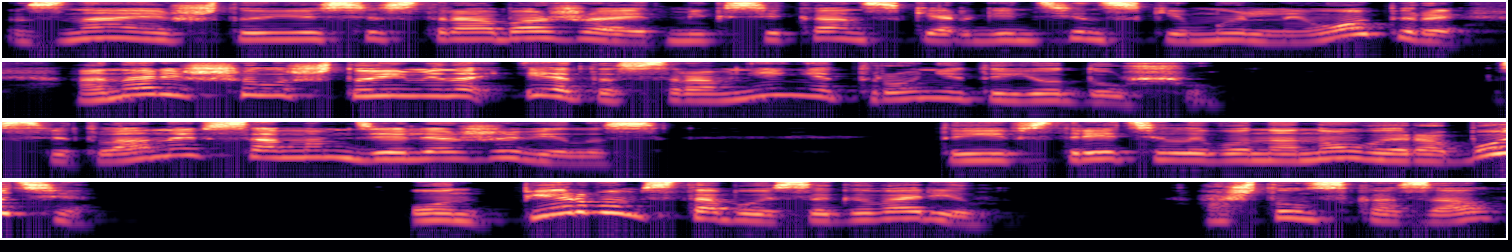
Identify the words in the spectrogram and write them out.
Зная, что ее сестра обожает мексиканские и аргентинские мыльные оперы, она решила, что именно это сравнение тронет ее душу. Светлана и в самом деле оживилась. «Ты встретил его на новой работе? Он первым с тобой заговорил? А что он сказал?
